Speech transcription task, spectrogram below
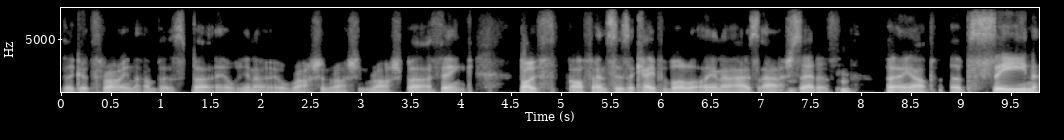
the good throwing numbers, but he'll, you know, he'll rush and rush and rush. But I think both offenses are capable, you know, as Ash said, of putting up obscene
